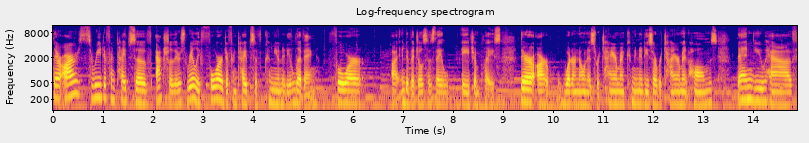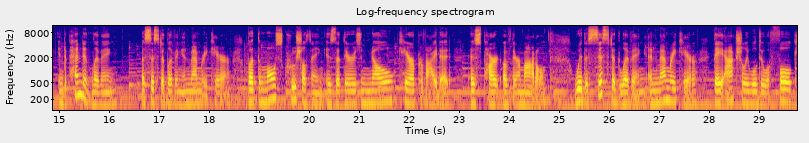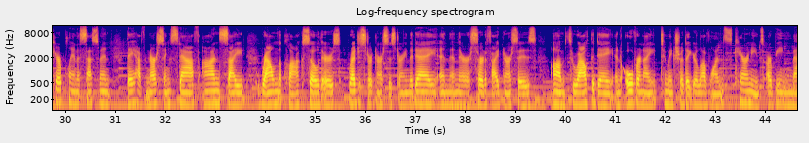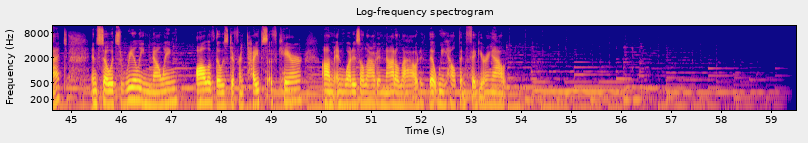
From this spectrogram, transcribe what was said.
There are three different types of, actually there's really four different types of community living for uh, individuals as they age in place. There are what are known as retirement communities or retirement homes. Then you have independent living, assisted living, and memory care. But the most crucial thing is that there is no care provided as part of their model. With assisted living and memory care, they actually will do a full care plan assessment. They have nursing staff on site round the clock. So there's registered nurses during the day and then there are certified nurses um, throughout the day and overnight to make sure that your loved one's care needs are being met. And so it's really knowing all of those different types of care um, and what is allowed and not allowed that we help in figuring out.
